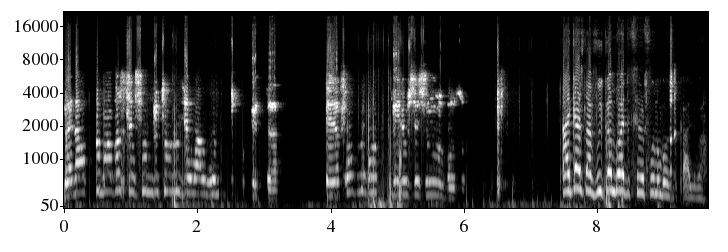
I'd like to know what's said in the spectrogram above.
Ben attım ama sesim bir türlü cevabım çok kötü. Telefon mu bozuk benim sesim mi bozuk? Arkadaşlar Furkan bu arada telefonu bozuk galiba.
